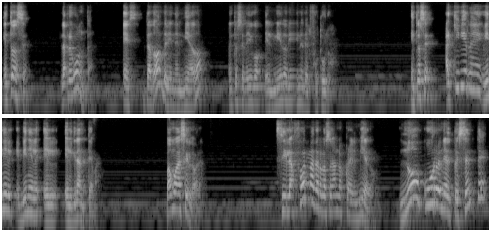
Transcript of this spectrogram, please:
Entonces, la pregunta es, ¿de dónde viene el miedo? Entonces le digo, el miedo viene del futuro. Entonces, aquí viene, viene, viene el, el gran tema. Vamos a decirlo ahora. Si la forma de relacionarnos con el miedo no ocurre en el presente,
